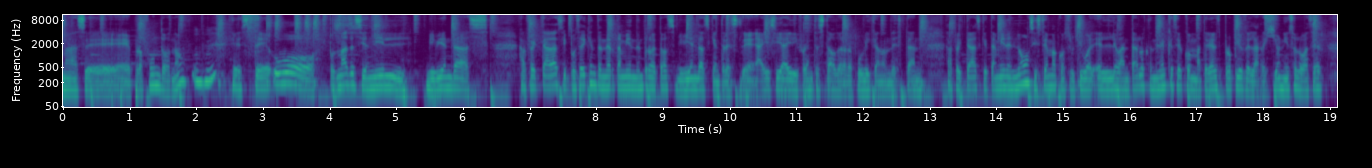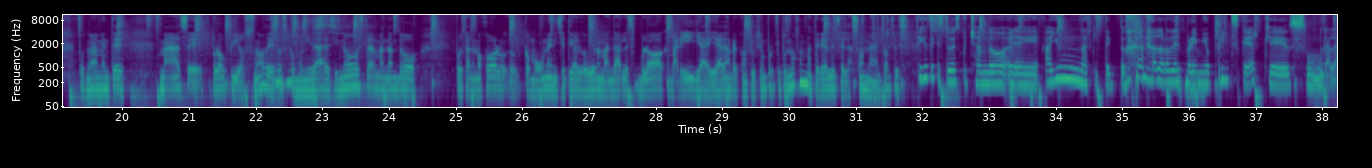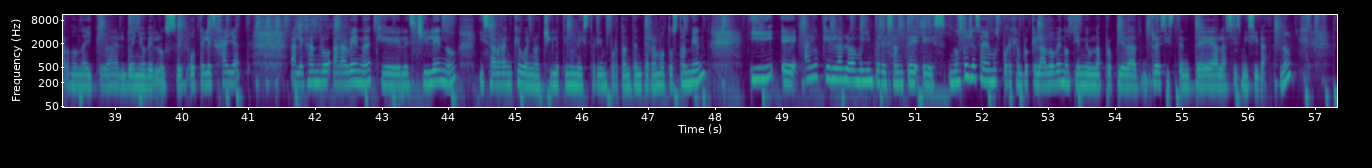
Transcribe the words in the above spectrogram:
más eh, profundos, ¿no? Este, hubo pues más de 100 mil viviendas afectadas y pues hay que entender también dentro de todas las viviendas que entre este, ahí sí hay diferentes estados de la República donde están afectadas que también el nuevo sistema constructivo el, levantarlos tendría que ser con materiales propios de la región y eso lo va a hacer pues nuevamente más eh, propios, ¿no? De esas comunidades y no estar mandando pues a lo mejor como una iniciativa del gobierno mandarles block, varilla y hagan reconstrucción porque pues no son materiales de la zona. Entonces, fíjate que estuve escuchando, eh, hay un arquitecto ganador del premio Pritzker, que es un galardón ahí que da el dueño de los eh, hoteles Hyatt, Alejandro Aravena, que él es chileno y sabrán que bueno, Chile tiene una historia importante en terremotos también. Y eh, algo que él hablaba muy interesante es, nosotros ya sabemos, por ejemplo, que el adobe no tiene una propiedad resistente a la sismicidad, ¿no?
